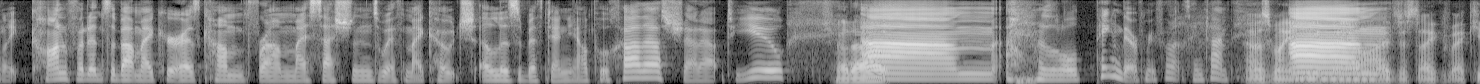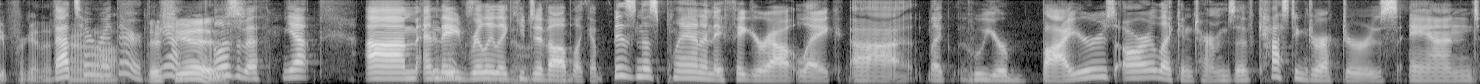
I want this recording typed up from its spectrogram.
like confidence about my career has come from my sessions with my coach Elizabeth Danielle Pujadas. Shout out to you. Shout out. Um, there's a little ping there from your phone at the same time. that was my email. I um, just I, I keep forgetting to That's turn her it right off. there. There yeah, she is. Elizabeth. Yeah. Um, and they really like you develop like a business plan and they figure out like uh, like who your buyers are like in terms of casting directors and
